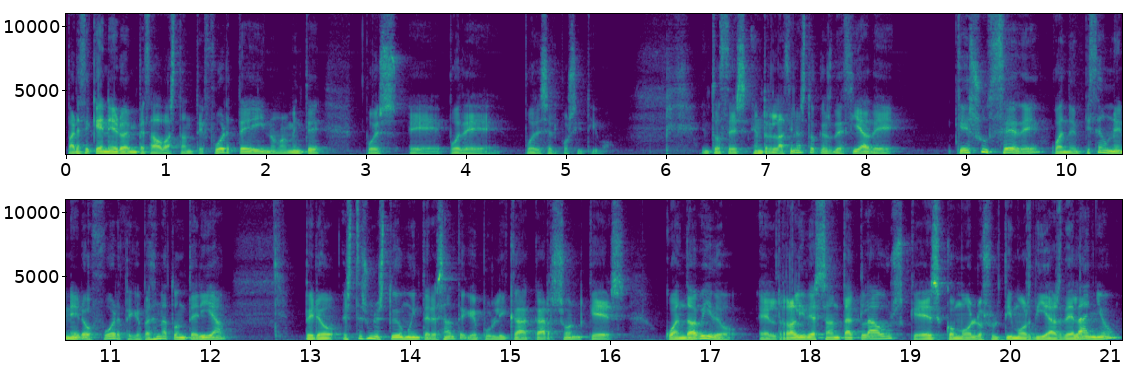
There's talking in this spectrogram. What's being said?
parece que enero ha empezado bastante fuerte y normalmente pues eh, puede, puede ser positivo. Entonces, en relación a esto que os decía de qué sucede cuando empieza un enero fuerte, que parece una tontería, pero este es un estudio muy interesante que publica Carson, que es cuando ha habido el rally de Santa Claus, que es como los últimos días del año,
